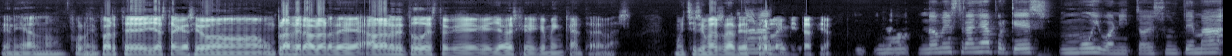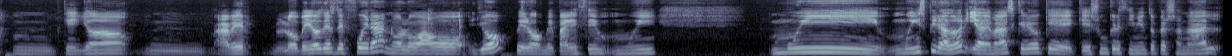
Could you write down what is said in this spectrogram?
Genial, ¿no? Por mi parte ya está, que ha sido un placer hablar de, hablar de todo esto, que, ya ves que, me encanta además. Muchísimas gracias por la invitación. No, me extraña porque es muy bonito, es un tema mm, que yo, mm, a ver, lo veo desde fuera, no lo hago yo, pero me parece muy muy, muy inspirador y además creo que, es un crecimiento personal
